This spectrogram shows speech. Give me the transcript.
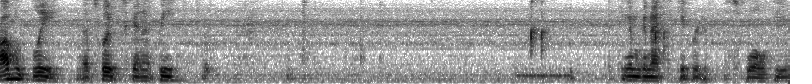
Probably. That's what it's gonna be. I think I'm gonna have to get rid of this wall here.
